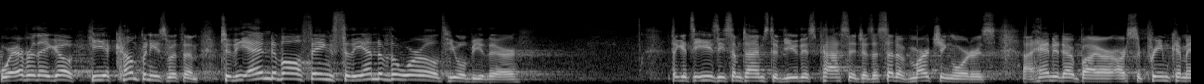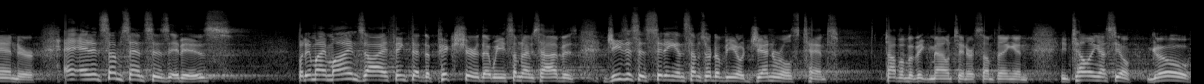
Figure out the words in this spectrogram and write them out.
wherever they go. He accompanies with them. To the end of all things, to the end of the world, he will be there. I think it's easy sometimes to view this passage as a set of marching orders uh, handed out by our, our supreme commander. And, and in some senses, it is. But in my mind's eye, I think that the picture that we sometimes have is Jesus is sitting in some sort of you know general's tent, top of a big mountain or something, and he's telling us, you know, go,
